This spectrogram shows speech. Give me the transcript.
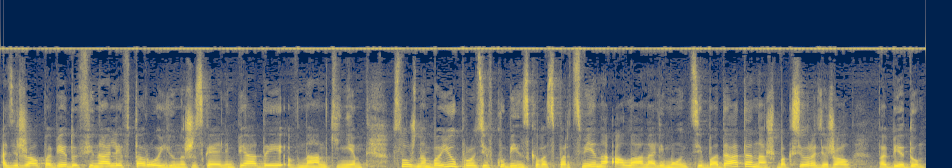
одержал победу в финале второй юношеской олимпиады в Нанкине. В сложном бою против кубинского спортсмена Алана Лимонти Бадата наш боксер одержал победу.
